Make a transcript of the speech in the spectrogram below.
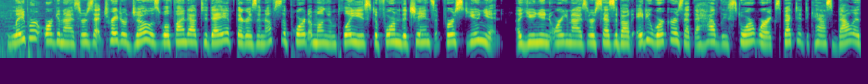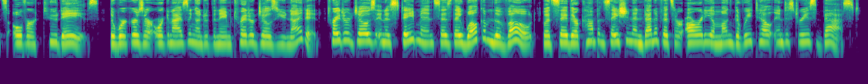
Labor organizers at Trader Joe's will find out today if there is enough support among employees to form the chain's first union. A union organizer says about 80 workers at the Hadley store were expected to cast ballots over two days. The workers are organizing under the name Trader Joe's United. Trader Joe's, in a statement, says they welcome the vote, but say their compensation and benefits are already among the retail industry's best.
